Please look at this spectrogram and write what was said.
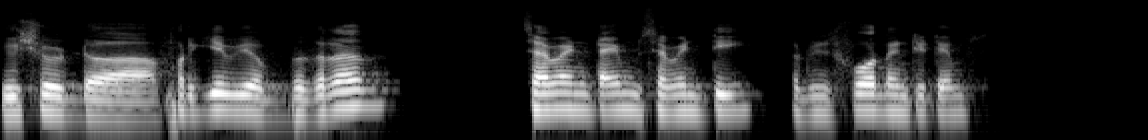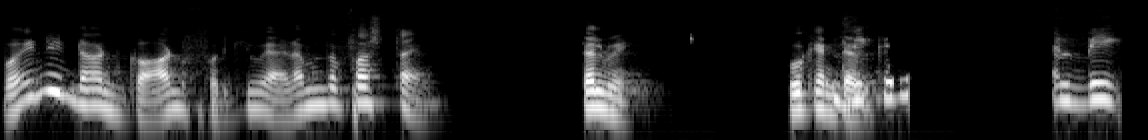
you should uh, forgive your brother seven times 70, that means 490 times. Why did not God forgive Adam the first time? Tell me. Who can tell? Because,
